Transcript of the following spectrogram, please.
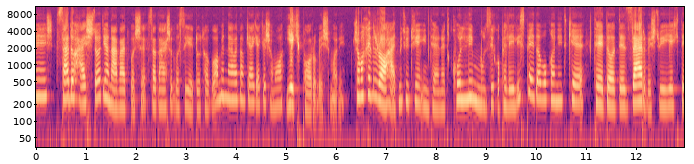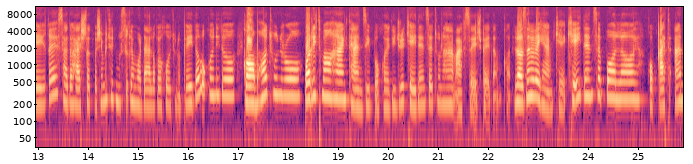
امش 180 یا 90 باشه؟ 180 واسه دو تا گام 90 هم که اگر که شما یک پا رو بشمارید شما خیلی راحت می‌تونید توی اینترنت کلی موزیک و پلیلیست پیدا بکنید که تعداد ضربش توی یک دقیقه 180 باشه. می‌تونید موسیقی مورد علاقه خودتون رو پیدا بکنید و گام هاتون رو با ریتم آهنگ تنظیم بکنید. اینجوری کیدنستون هم افزایش پیدا می‌کنه. لازمه بگم که کیدنس بالا خب قطعا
